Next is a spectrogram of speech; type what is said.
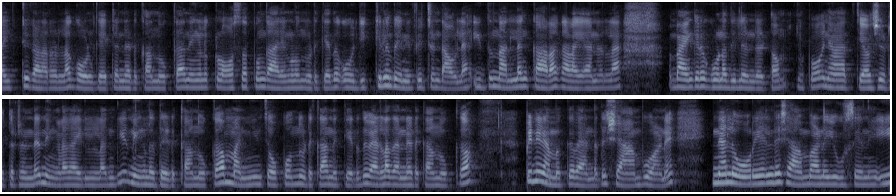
വൈറ്റ് കളറുള്ള ഗോൾഗേറ്റ് തന്നെ എടുക്കാൻ നോക്കുക. നിങ്ങൾ ക്ലോസപ്പും കാര്യങ്ങളൊന്നും എടുക്കരുത്. ഒരിക്കലും ബെനിഫിറ്റ് ഉണ്ടാവില്ല. ഇത് നല്ല കറ കളയാനുള്ള ഭയങ്കര ഗുണം ഇതിലുണ്ട് കേട്ടോ. അപ്പോൾ ഞാൻ അത്യാവശ്യം എടുത്തിട്ടുണ്ട്. നിങ്ങളുടെ കയ്യിലുണ്ടെങ്കിൽ നിങ്ങളിത് എടുക്കാൻ നോക്കുക. മഞ്ഞയും ചുവപ്പൊന്നും എടുക്കാൻ നിൽക്കരുത്. വെള്ളം തന്നെ എടുക്കാൻ നോക്കുക. പിന്നെ നമുക്ക് വേണ്ടത് ഷാമ്പു ആണ്. ഞാൻ ലോറിയലിന്റെ ഷാമ്പു ആണ് യൂസ് ചെയ്യുന്നത്. ഈ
